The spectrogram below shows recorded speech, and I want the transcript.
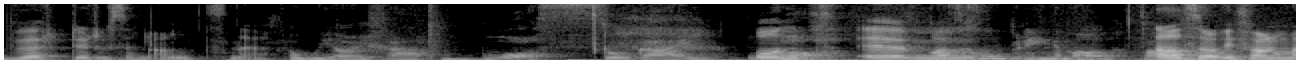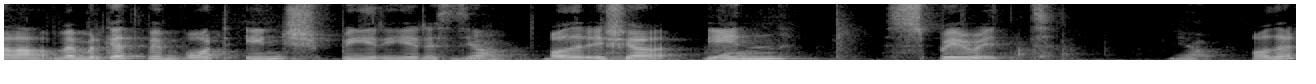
Wörter auseinanderzunehmen. Oh ja, ich auch. Boah, so geil. Und, ähm, also komm, bring mal. Fang also, mal ich fange mal an. Wenn wir gerade beim Wort inspirieren sind, Ja. oder, ist ja in spirit, Ja. oder?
